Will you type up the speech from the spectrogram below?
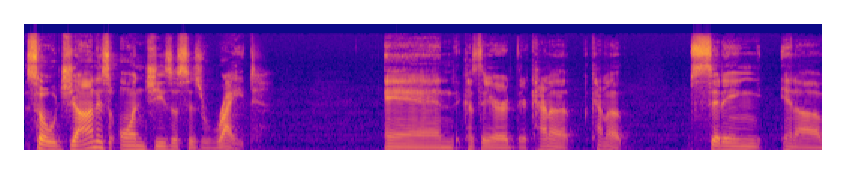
so John is on Jesus's right, and because they're they're kind of kind of sitting in a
